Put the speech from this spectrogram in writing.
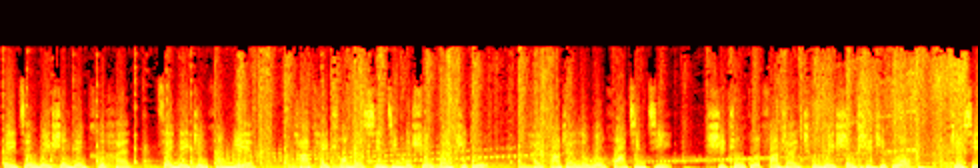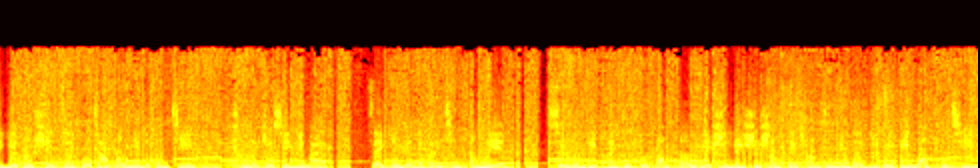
被尊为圣人可汗。在内政方面，他开创了先进的选官制度。还发展了文化经济，使中国发展成为盛世之国，这些也都是在国家方面的根基。除了这些以外，在个人的感情方面，隋文帝和独孤皇后也是历史上非常著名的一对帝王夫妻。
